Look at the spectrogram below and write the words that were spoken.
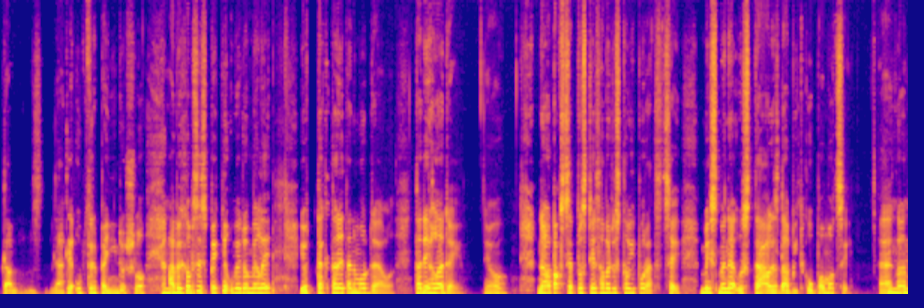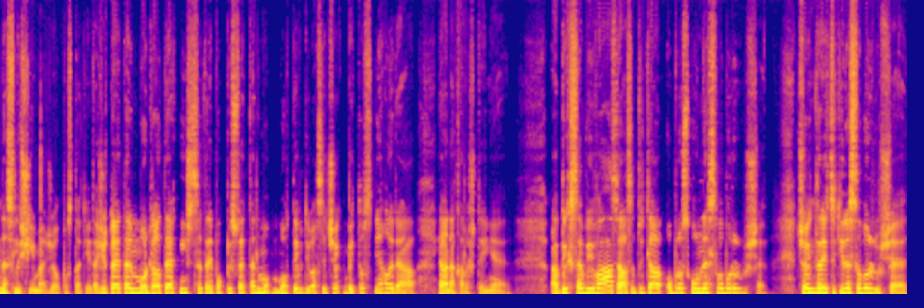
tam nějaké utrpení došlo, hmm. abychom si zpětně uvědomili, jo, tak tady ten model, tady hledej. Jo? No a pak se prostě sami dostaví poradci. My jsme neustále s nabídkou pomoci. Jako mm-hmm. neslyšíme, že jo, v podstatě. Takže to je ten model té knížce, který popisuje ten motiv, kdy vlastně člověk bytostně hledá, já na Karlštejně, abych se vyvázal, jsem tu dělala obrovskou nesvobodu duše. Člověk, mm. který cítí nesvobodu duše,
